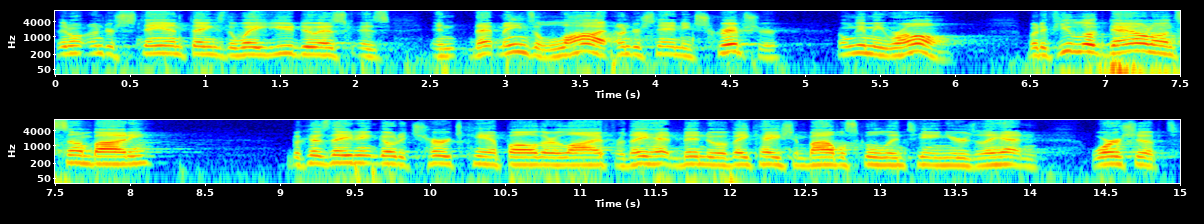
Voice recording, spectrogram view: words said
They don't understand things the way you do as, as and that means a lot, understanding Scripture. Don't get me wrong. But if you look down on somebody because they didn't go to church camp all their life, or they hadn't been to a vacation Bible school in 10 years, or they hadn't worshiped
